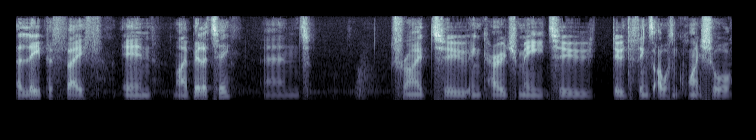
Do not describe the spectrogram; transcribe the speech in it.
a leap of faith in my ability and tried to encourage me to do the things I wasn't quite sure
